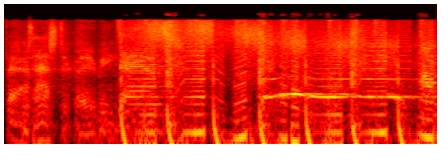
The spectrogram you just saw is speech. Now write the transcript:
fantastic, baby. Fantastic, baby. Wow,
